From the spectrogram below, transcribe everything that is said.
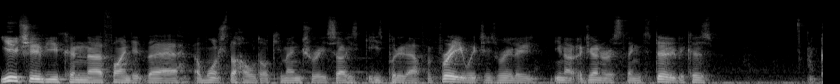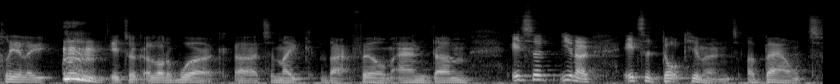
YouTube, you can uh, find it there and watch the whole documentary. So he's he's put it out for free, which is really you know a generous thing to do because clearly it took a lot of work uh, to make that film, and um, it's a you know it's a document about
